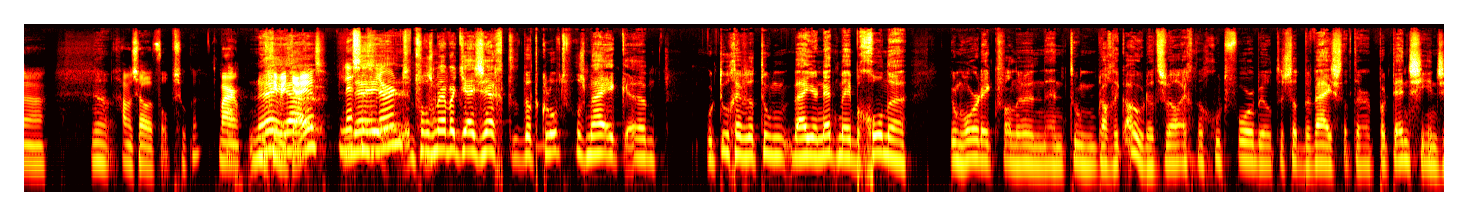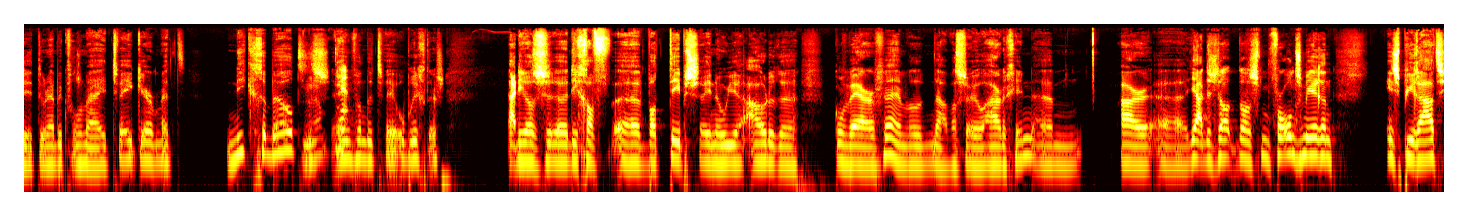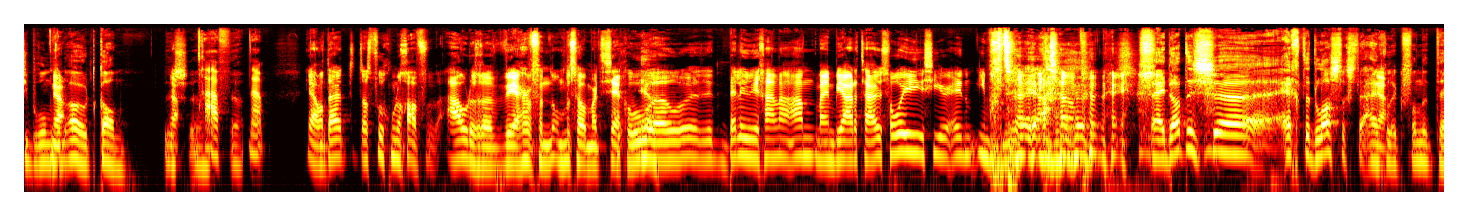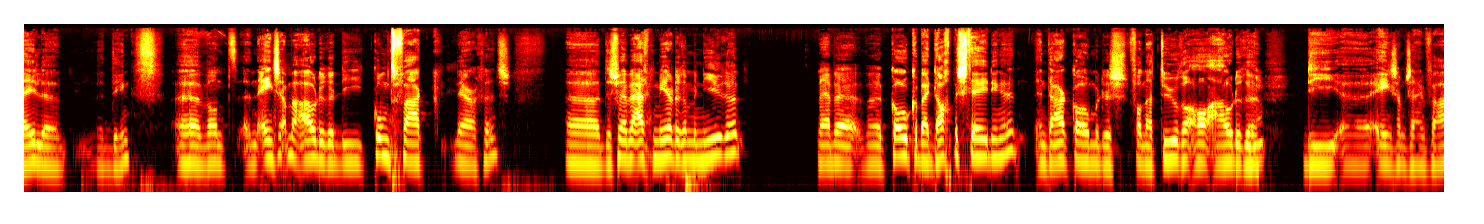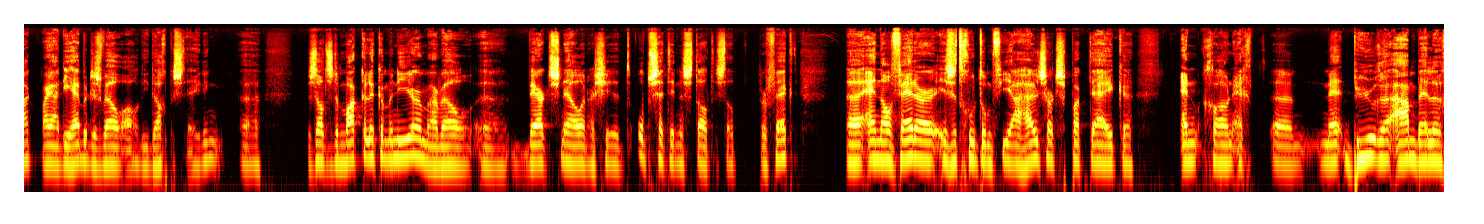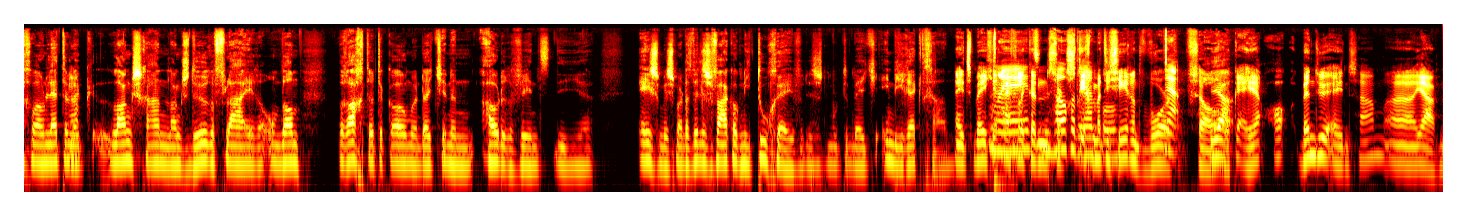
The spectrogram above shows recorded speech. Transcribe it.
ja. gaan we zo even opzoeken. Maar Nee, misschien weet ja, jij het. Lessons nee, learned? Volgens mij wat jij zegt, dat klopt. Volgens mij, ik ehm, moet toegeven dat toen wij hier net mee begonnen, toen hoorde ik van hun en toen dacht ik, oh, dat is wel echt een goed voorbeeld. Dus dat bewijst dat er potentie in zit. Toen heb ik volgens mij twee keer met Niek gebeld, dus Ja. een van de twee oprichters. Nou, die, was, eh, die gaf eh, wat tips in hoe je ouderen kon werven en wel- nou, was er heel aardig in. Ehm, maar eh, ja, dus dat, dat was voor ons meer een inspiratiebron Ja. van, oh, het kan. Dus, eh, Gaaf. ja. Nou, Ja, want daar, dat vroeg me nog af. Ouderen werven, om het zo maar te zeggen. Hoe, Ja. hoe- bellen jullie gaan aan mijn bejaardentehuis? Hoi, is hier een, iemand Ja, ja. eenzaam? Nee. Nee, dat is eh, echt het lastigste eigenlijk van het hele ding. Eh, want een eenzame oudere die komt vaak nergens. Eh, dus we hebben eigenlijk meerdere manieren. We, hebben, we koken bij dagbestedingen. En daar komen dus van nature al ouderen Ja. die eh, eenzaam zijn vaak. Maar ja, die hebben dus wel al die dagbesteding. Eh, dus dat is de makkelijke manier, maar wel eh, werkt snel. En als je het opzet in een stad, is dat perfect. En dan verder is het goed om via huisartsenpraktijken en gewoon echt met buren aanbellen, gewoon letterlijk langs gaan, langs deuren flyeren, om dan erachter te komen dat je een oudere vindt die eh, eenzaam is. Maar dat willen ze vaak ook niet toegeven, dus het moet een beetje indirect gaan. Nee, het is een beetje Nee, eigenlijk een, een soort drempel. stigmatiserend woord Ja. of zo. Ja. Oké, ja, oh, bent u eenzaam? Eh, ja,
